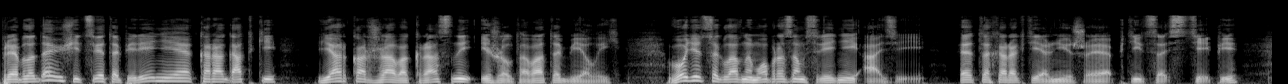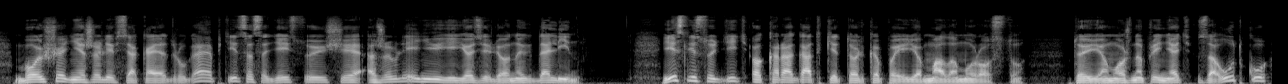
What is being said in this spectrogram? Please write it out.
Преобладающий цвет оперения карагатки ярко-ржаво-красный и желтовато-белый. Водится главным образом в Средней Азии. Это характернейшая птица степи, больше, нежели всякая другая птица, содействующая оживлению ее зеленых долин. Если судить о карагатке только по ее малому росту, то ее можно принять за утку,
